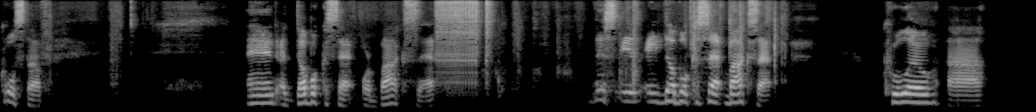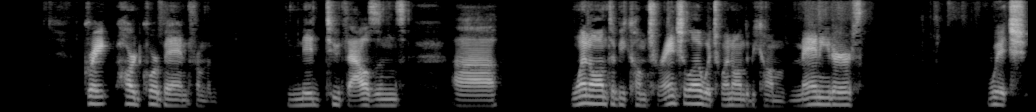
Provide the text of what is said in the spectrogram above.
Cool stuff. And a double cassette or box set. This is a double cassette box set. Cülo, uh, great hardcore band from the mid 2000s. Uh, went on to become Tarantula, which went on to become Maneaters, which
